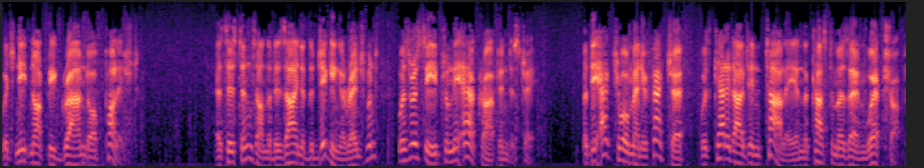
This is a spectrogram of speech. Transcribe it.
which need not be ground or polished. Assistance on the design of the jigging arrangement was received from the aircraft industry, but the actual manufacture was carried out entirely in the customer's own workshop.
